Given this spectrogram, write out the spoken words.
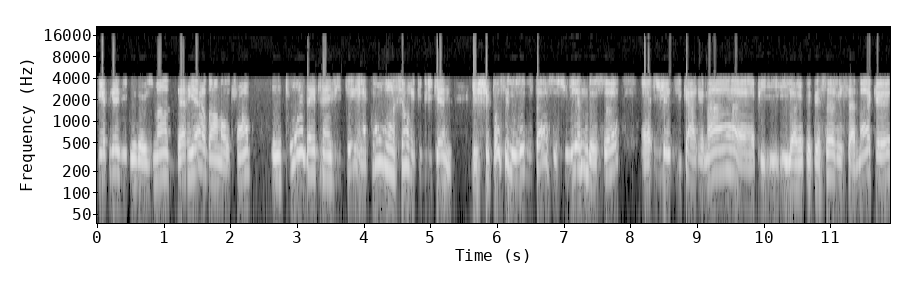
très, très vigoureusement derrière Donald Trump au point d'être invité à la Convention républicaine. Et je ne sais pas si nos auditeurs se souviennent de ça. Euh, il a dit carrément, euh, puis il, a répété ça récemment, que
